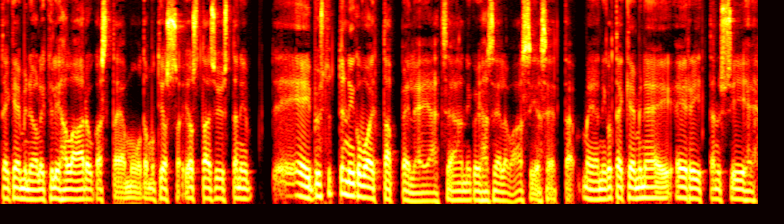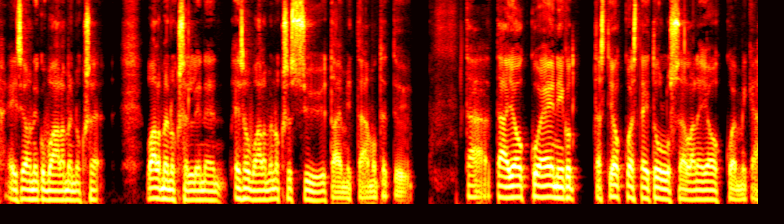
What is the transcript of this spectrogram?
tekeminen oli kyllä ihan laadukasta ja muuta, mutta jos, jostain syystä niin ei pystytty niin voittaa pelejä, että sehän on niin ihan selvä asia se, että meidän niin tekeminen ei, ei riittänyt siihen, ei se ole niin valmennuksen, valmennuksellinen, ei se ole valmennuksen syy tai mitään, mutta että tämä, tämä joukkue ei, niin kuin, tästä joukkueesta ei tullut sellainen joukkue, mikä,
